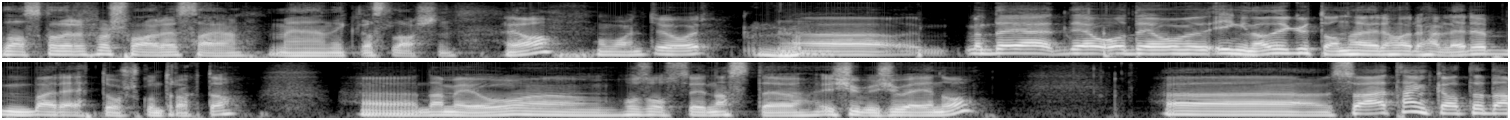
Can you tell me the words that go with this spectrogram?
Da skal dere forsvare seieren med Niklas Larsen. Ja, han vant i år. Ja. men det, det, og det, og ingen av de guttene her har heller bare ettårskontrakter. Uh, de er jo eh, hos oss i neste i 2021 òg. Så jeg tenker at de,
